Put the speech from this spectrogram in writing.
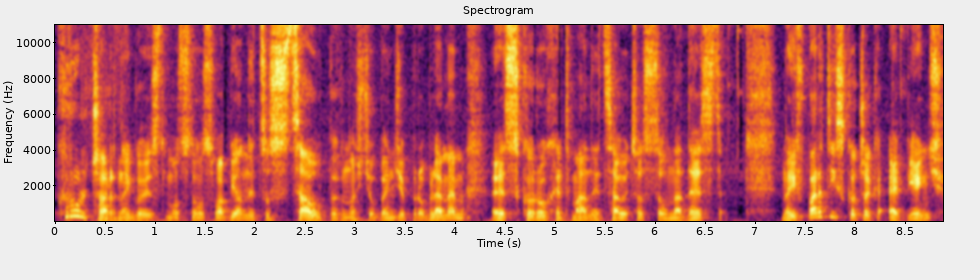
król czarnego jest mocno osłabiony, co z całą pewnością będzie problemem, skoro hetmany cały czas są na desce. No i w partii skoczek E5,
